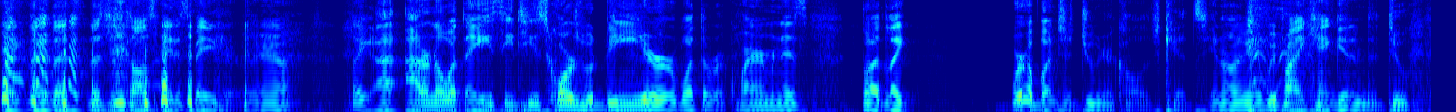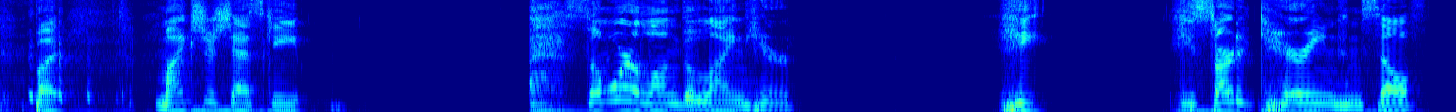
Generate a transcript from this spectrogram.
like, like let's let's just call a spade a spade here. You know? Like I, I don't know what the ACT scores would be or what the requirement is, but like we're a bunch of junior college kids. You know what I mean? We probably can't get into Duke, but Mike Krzyzewski, somewhere along the line here, he he started carrying himself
